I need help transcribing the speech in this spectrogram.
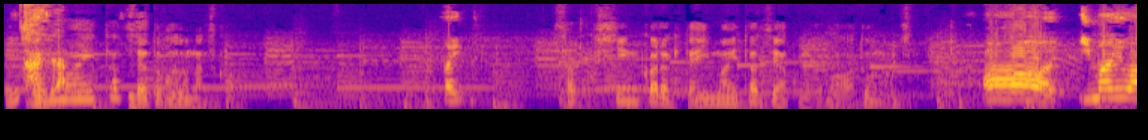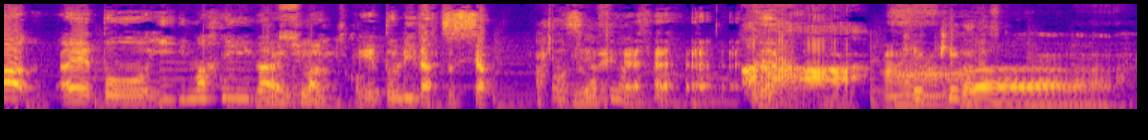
え、平今井達也とかどうなんですか？はい。作新から来た今井達也君とかはどうなんですか？ああ、今井は、えっ、と、今井が今えっ、と、離脱しちゃっあ、そうですよね離脱なんですか？あらー。け、怪あ我ですか？ら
